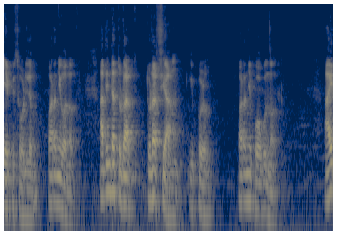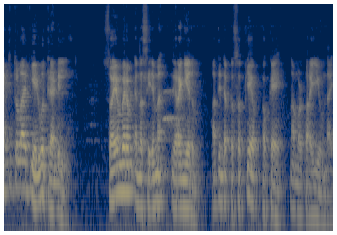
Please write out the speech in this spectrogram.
എപ്പിസോഡിലും പറഞ്ഞു വന്നത്. അതിന്റെ തുടർ തുടർച്ചയാണ് ഇപ്പോഴും പറഞ്ഞു പോകുന്നത്. ആയിരത്തി തൊള്ളായിരത്തി എഴുപത്തിരണ്ടിൽ സ്വയംവരം എന്ന സിനിമ ഇറങ്ങിയതും അതിന്റെ പ്രസക്തിയൊക്കെ നമ്മൾ പറയുകയുണ്ടായി.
